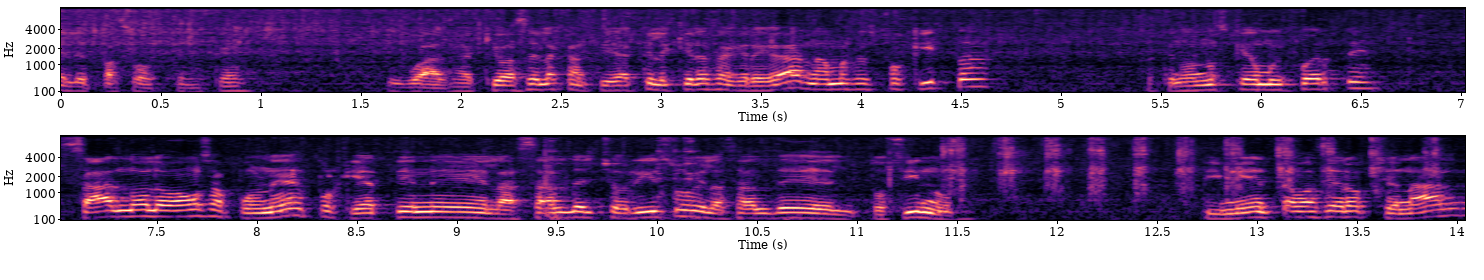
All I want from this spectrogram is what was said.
el epazote, ¿ok? Igual, aquí va a ser la cantidad que le quieras agregar, nada más es poquita, para que no nos quede muy fuerte. Sal no le vamos a poner porque ya tiene la sal del chorizo y la sal del tocino. Pimienta va a ser opcional.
